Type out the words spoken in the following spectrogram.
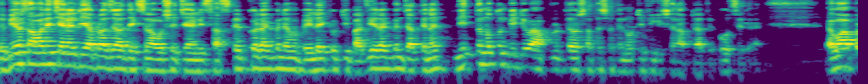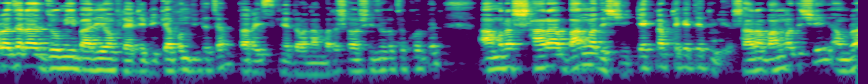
তো বিয়ার্স আমার এই চ্যানেলটি আপনারা যারা দেখছেন, অবশ্যই চ্যানেলটি সাবস্ক্রাইব করে রাখবেন এবং বেল আইকনটি বাজিয়ে রাখবেন যাতে না নিত্য নতুন ভিডিও আপলোড দেওয়ার সাথে সাথে নোটিফিকেশন আপনার হাতে পৌঁছে যায়। এবং আপনারা যারা জমি, বাড়ি এবং ফ্ল্যাটে বিজ্ঞাপন দিতে চান, তারা স্ক্রিনে দেওয়া নাম্বারে সরাসরি যোগাযোগ করবেন। আমরা সারা বাংলাদেশি টেকনাপ থেকে তেঁতুলিয়া, সারা বাংলাদেশি আমরা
